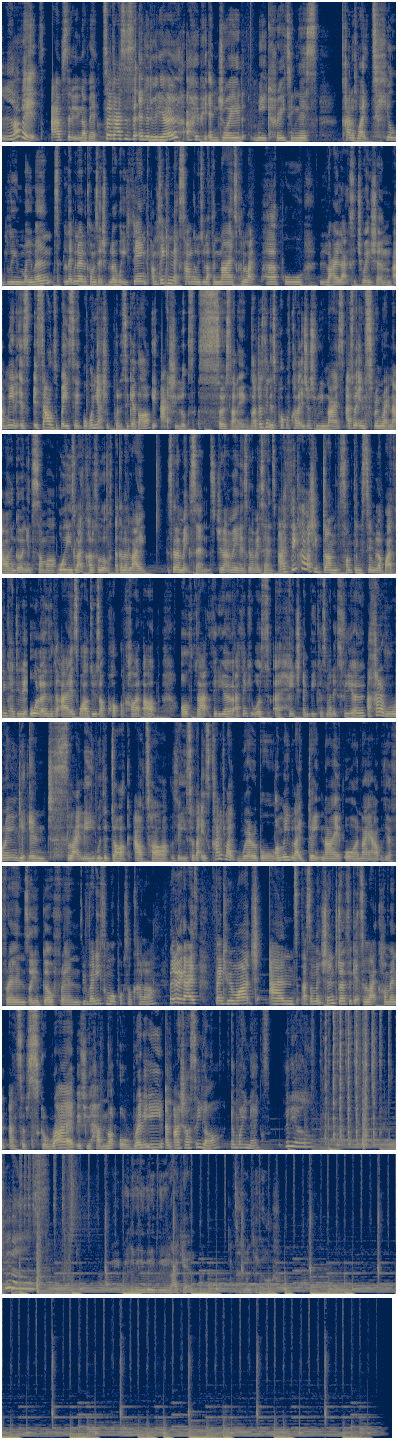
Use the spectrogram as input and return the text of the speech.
love it. Absolutely love it. So guys this is the end of the video. I hope you enjoyed me creating this kind of like teal blue moment. Let me know in the comment section below what you think. I'm thinking next time i'm gonna do like a nice kind of like purple lilac situation. I mean it's it sounds basic but when you actually put it together it actually looks so stunning. I just think this pop of color is just really nice. As we're in spring right now and then going into summer all these like colorful looks are gonna like it's gonna make sense. Do you know what I mean? It's gonna make sense. And I think I've actually done something similar, but I think I did it all over the eyes. What I'll do is I'll pop a card up of that video. I think it was a HMB Cosmetics video. I kind of reined it in slightly with the dark outer V. So that is kind of like wearable or maybe like date night or a night out with your friends or your girlfriends. Be ready for more pops of color. But anyway guys, thank you very much and as I mentioned don't forget to like comment and subscribe if you have not already and I shall see y'all in my next video. Toodles! I really, really, really, really, really like it. I don't want to take it off.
